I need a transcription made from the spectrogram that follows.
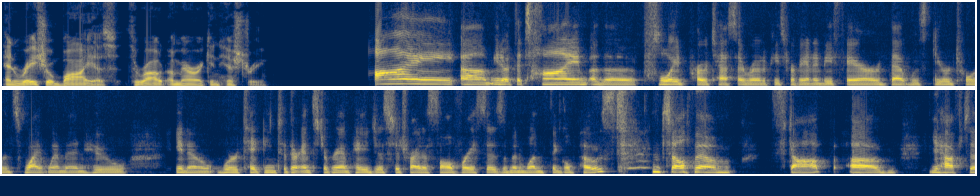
and racial bias throughout American history. I, um, you know, at the time of the Floyd protests, I wrote a piece for Vanity Fair that was geared towards white women who, you know, were taking to their Instagram pages to try to solve racism in one single post and tell them stop. Um, you have to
